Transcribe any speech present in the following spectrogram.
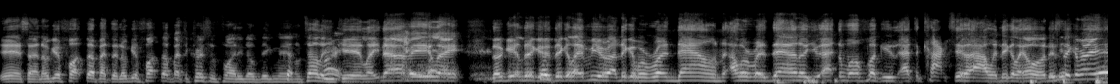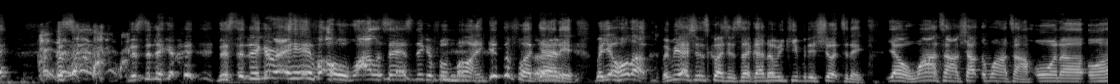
Yeah, son, don't get fucked up at the don't get fucked up at the Christmas party though, big man. I'm telling Right. you, kid. Like, nah, I mean, like, don't get nigga, nigga like me or a nigga will run down. I will run down on you at the motherfucking at the cocktail hour, nigga. Like, oh, this nigga right here, this, this the nigga, this the nigga right here. For, Oh, Wallace ass nigga from Martin. Get the fuck out of here. But yo, hold up. Let me ask you this question, sec. I know we keeping it short today. Yo, One Time, shout to One Time on uh on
